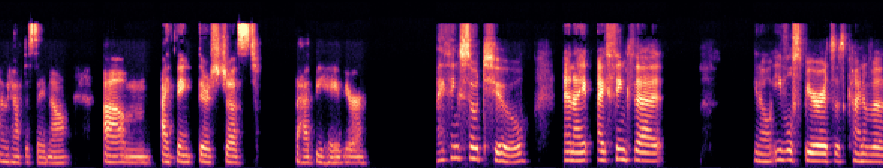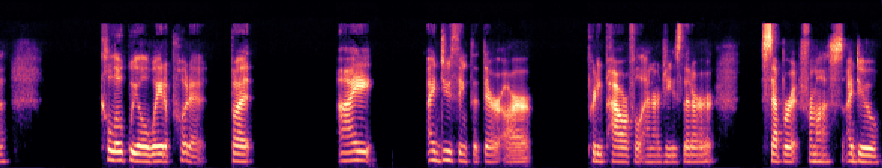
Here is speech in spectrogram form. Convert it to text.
I would have to say no. Um, I think there's just bad behavior. I think so too, and I I think that you know evil spirits is kind of a colloquial way to put it, but I I do think that there are pretty powerful energies that are separate from us. I do.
